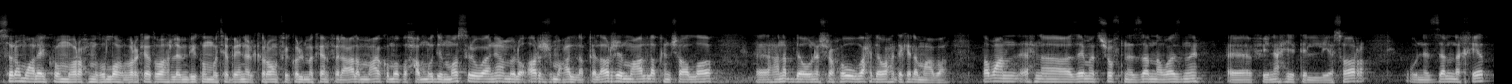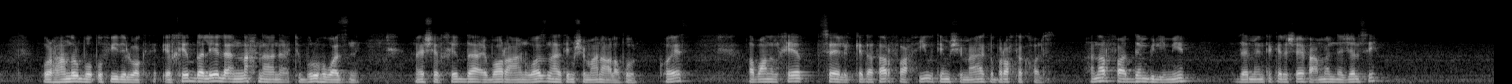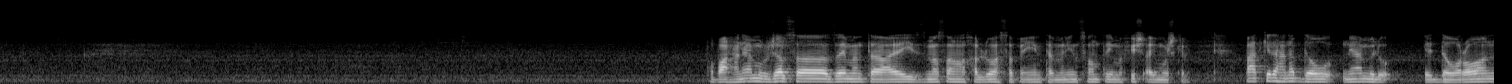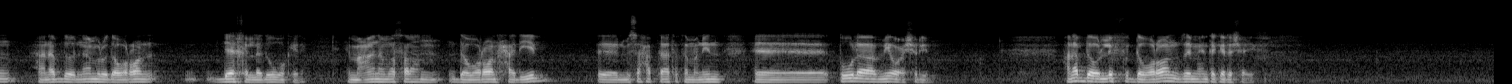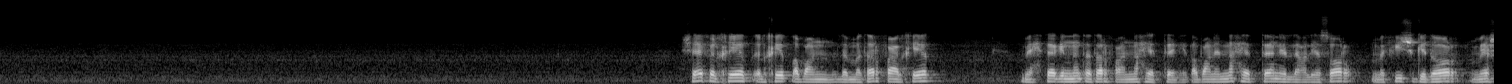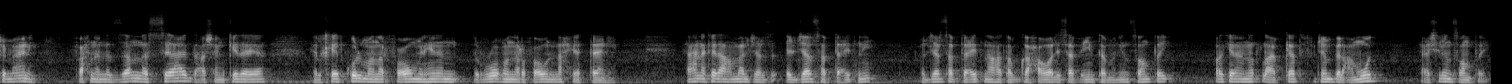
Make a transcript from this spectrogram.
السلام عليكم ورحمة الله وبركاته. أهلا بكم متابعينا الكرام في كل مكان في العالم. معكم أبو حمود المصري وهنعمل أرج معلق. الأرج المعلق إن شاء الله آه، هنبدأ ونشرحه واحدة واحدة كده مع بعض. طبعا إحنا زي ما شفت نزلنا وزن آه، في ناحية اليسار ونزلنا خيط وهنربطه فيه دلوقتي. الخيط ده ليه؟ لأن إحنا هنعتبروه وزن. ماشي الخيط ده عبارة عن وزن هتمشي معانا على طول. كويس؟ طبعا الخيط سالك كده ترفع فيه وتمشي معاك براحتك خالص. هنرفع الدم باليمين زي ما أنت كده شايف عملنا جلسة طبعا هنعمل جلسة زي ما انت عايز مثلا هنخلوها سبعين تمانين سنتي مفيش أي مشكلة. بعد كده هنبدأ نعمل الدوران هنبدأ نعمل دوران داخل لجوه كده. معانا مثلا دوران حديد المساحة بتاعتها تمانين آه، طولة مية وعشرين. هنبدأ نلف الدوران زي ما انت كده شايف. شايف الخيط الخيط طبعا لما ترفع الخيط محتاج إن أنت ترفع الناحية التانية. طبعا الناحية التانية اللي على اليسار مفيش جدار ماشي معاني فإحنا نزلنا الساعد عشان كده الخيط كل ما نرفعوه من هنا نروح ونرفعوه الناحية التانية. إحنا كده عمل جلس الجلسة بتاعتنا الجلسة بتاعتنا هتبقى حوالي سبعين تمانين سنتي وبعد كده نطلع بكتف جنب العمود عشرين سنتي.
